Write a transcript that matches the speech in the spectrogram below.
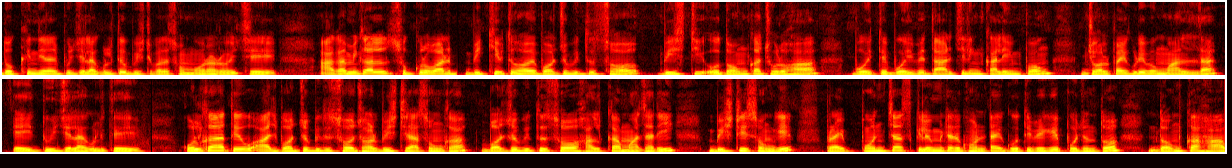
দক্ষিণ দিনাজপুর জেলাগুলিতেও বৃষ্টিপাতের সম্ভাবনা রয়েছে। আগামীকাল শুক্রবার বিক্ষিপ্তভাবে বজ্রবিদ্যুৎ সহ বৃষ্টি ও দমকা ঝোড়ো হাওয়া বইতে বইবে দার্জিলিং, কালিম্পং, জলপাইগুড়ি এবং মালদা এই দুই জেলাগুলিতে। কলকাতাতেও আজ বজ্রবিদ্যুৎ সহ ঝড় বৃষ্টির আশঙ্কা। বজ্রবিদ্যুৎ সহ হালকা মাঝারি বৃষ্টির সঙ্গে প্রায় পঞ্চাশ কিলোমিটার ঘন্টায় গতিবেগে পর্যন্ত দমকা হাওয়া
